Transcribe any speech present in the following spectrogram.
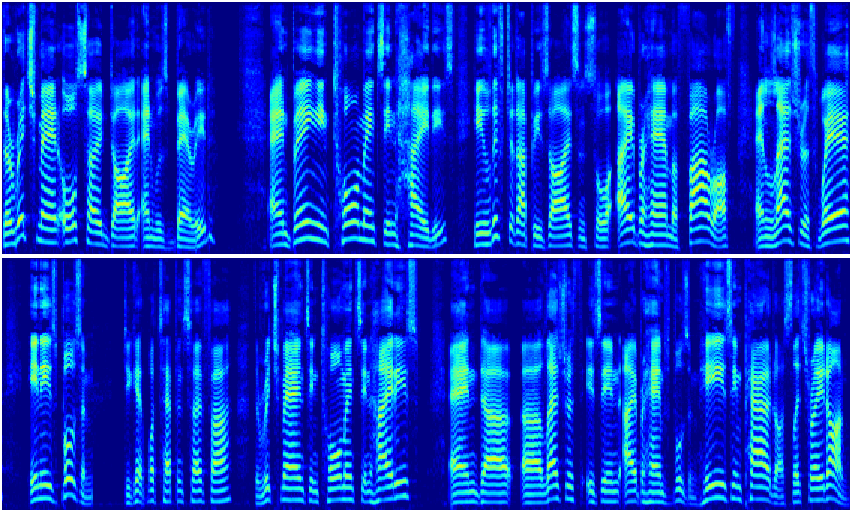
The rich man also died and was buried. And being in torments in Hades, he lifted up his eyes and saw Abraham afar off and Lazarus where? In his bosom. Do you get what's happened so far? The rich man's in torments in Hades, and uh, uh, Lazarus is in Abraham's bosom. He is in paradise. Let's read on.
